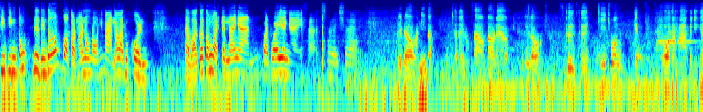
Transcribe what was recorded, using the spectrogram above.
จริง ๆ ต้องเดี๋ยวจริงๆต้องบอกก่อนว่าน้องๆที่มาน่ารักทุกคน แต่ว่าก็ต้องวัดกันหน้างาน วัดว่ายังไงค่ะ ใช่ใช่เรียกได้ว่าวันนี้แบบจะได้ลูกสาวเข้าแล้วคือแล้วคือคือที่ช่วงเก็บตัวกันมาเป็นยังไง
